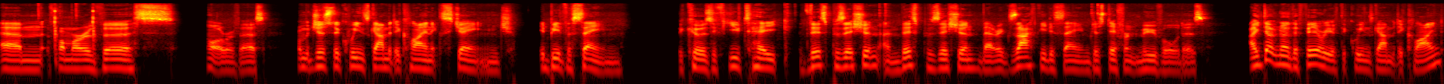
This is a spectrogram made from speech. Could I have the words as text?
um, from a reverse, not a reverse, from just a Queen's Gambit decline exchange. It'd be the same. Because if you take this position and this position, they're exactly the same, just different move orders. I don't know the theory of the Queen's Gambit declined,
